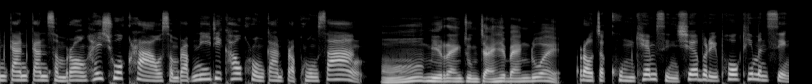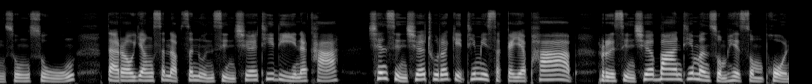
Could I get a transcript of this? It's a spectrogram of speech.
ณฑ์การกันสำรองให้ชั่วคราวสำหรับหนี้ที่เข้าโครงการปรับโครงสร้าง อ๋อ มีแรงจูงใจให้แบงค์ด้วย เราจะคุมเข้มสินเชื่อบริโภคที่มันเสี่ยงสูงสูงแต่เรายังสนับสนุนสินเชื่อที่ดีนะคะ เช่นสินเชื่อธุรกิจที่มีศักยภาพ หรือสินเชื่อบ้านที่มันสมเหตุสมผล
